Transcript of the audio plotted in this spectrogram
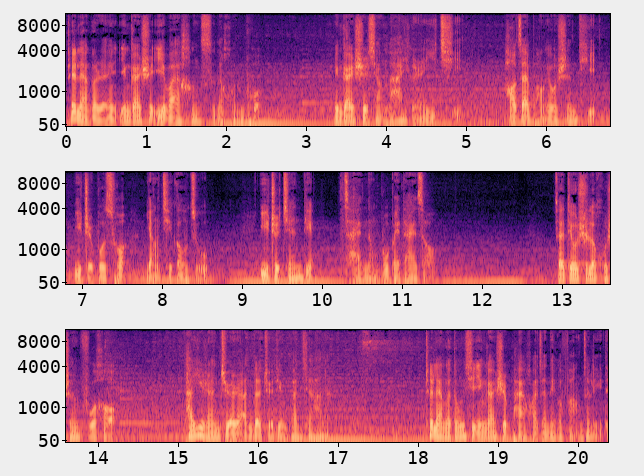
这两个人应该是意外横死的魂魄，应该是想拉一个人一起。好在朋友身体一直不错，阳气高足，意志坚定，才能不被带走。在丢失了护身符后。他毅然决然的决定搬家了。这两个东西应该是徘徊在那个房子里的。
